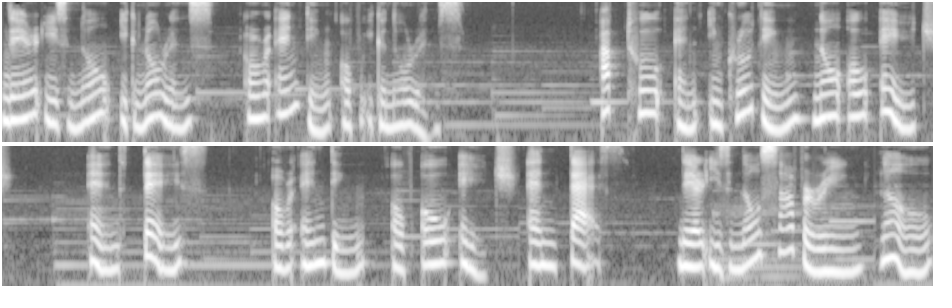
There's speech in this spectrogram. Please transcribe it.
There is no ignorance or ending of ignorance. Up to and including no old age and death or ending of old age and death. There is no suffering, no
